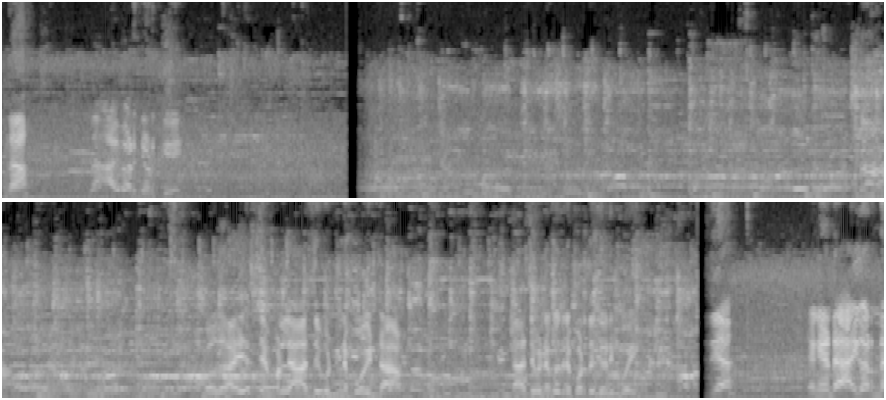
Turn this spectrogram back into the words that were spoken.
എന്നാ? എന്നാ ആയി പറഞ്ഞു കൊടുക്കേ? അപ്പോൾ ഗായസ് നമ്മൾ രാജകുട്ടിനെ പോയിട്ടാ. രാജകുട്ടിനെ കുതിരപ്പുറത്ത് കയറി പോയി എങ്ങനെയുണ്ട്? ആയി പറഞ്ഞ?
